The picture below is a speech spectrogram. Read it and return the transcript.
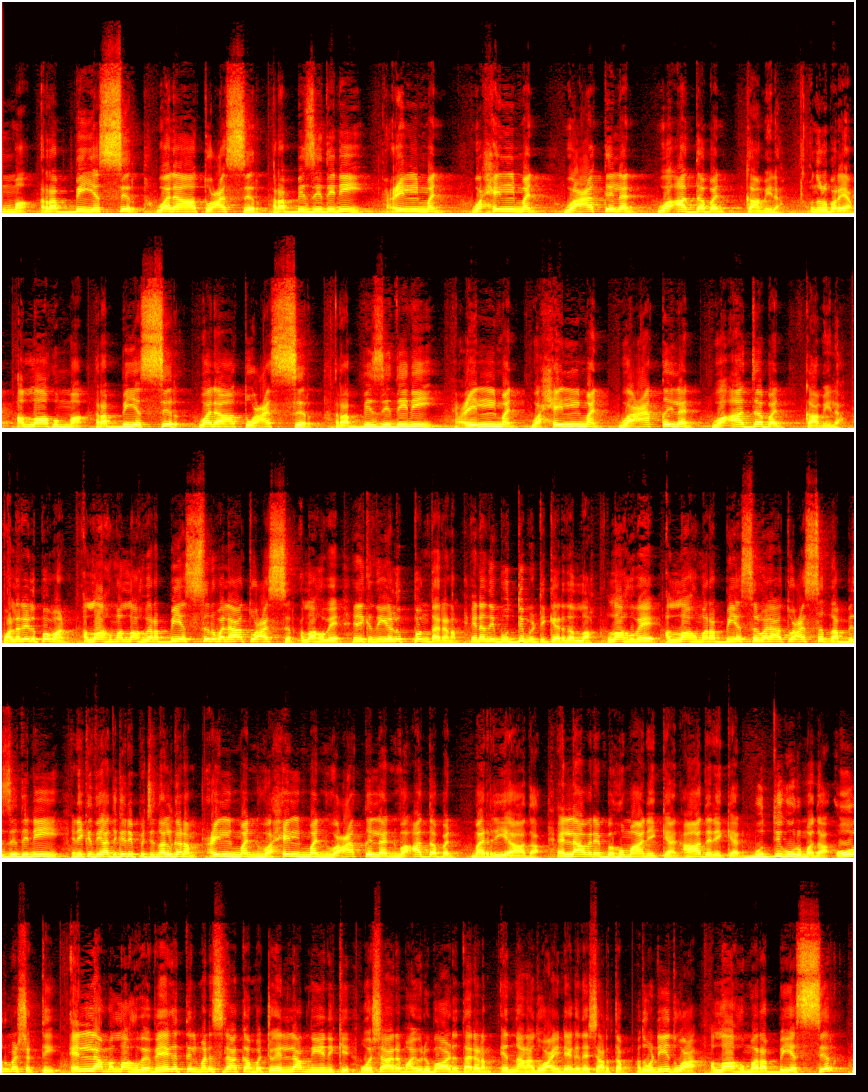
അല്ലാഹുമ്മ റബ്ബി യസ്സിർ വലാ തുഅസ്സിർ റബ്ബി സിദ്നി ഇൽമൻ വഹിൽമൻ വഅഖിലൻ വഅദബൻ കാമില ഒന്നുകൂടി പറയാം. അല്ലാഹുമ്മ റബ്ബി യസ്സിർ വലാ തുഅസ്സിർ. റബ്ബി സിദിനി ഇൽമൻ വഹിൽമൻ വഅഖിലൻ വഅദബൻ കാമില. വളരെ എളുപ്പമാണ്. അള്ളാഹു അള്ളാഹു റബ്ബി യസ്സിർ വലാ തുഅസ്സിർ. അള്ളാഹുവേ എനിക്ക് നീ എളുപ്പം തരണം. എന്നെ നീ ബുദ്ധിമുട്ടിക്കരുത് അല്ലാഹ്. അള്ളാഹുവേ അള്ളാഹു റബ്ബി യസ്സിർ വലാ തുഅസ്സിർ. റബ്ബി സിദിനി എനിക്ക് നീ അധികരിപ്പിച്ച് നൽകണം. ഇൽമൻ വഹിൽമൻ വഅഖിലൻ വഅദബൻ മര്യാദ. എല്ലാവരെയും ബഹുമാനിക്കാൻ ആദരിക്കാൻ ബുദ്ധികൂർമ്മത ഓർമ്മശക്തി എല്ലാം അള്ളാഹുവെ വേഗത്തിൽ മനസ്സിലാക്കാൻ പറ്റും. എല്ലാം നീ എനിക്ക് ഓശാരമായി ഒരുപാട് തരണം എന്നാണ് ആ ദ്വായന്റെ ഏകദേശ അർത്ഥം. അതുകൊണ്ട് ഈ ദുആ അള്ളാഹുമ റബ്ബി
